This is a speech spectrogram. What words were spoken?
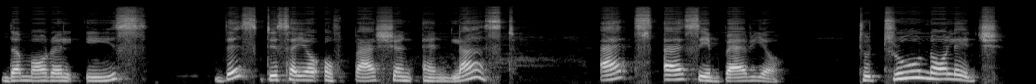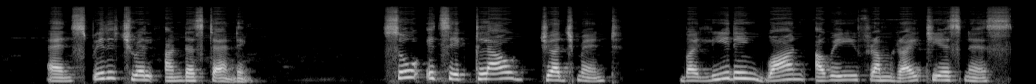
The moral is this desire of passion and lust acts as a barrier to true knowledge and spiritual understanding. So it's a cloud judgment by leading one away from righteousness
